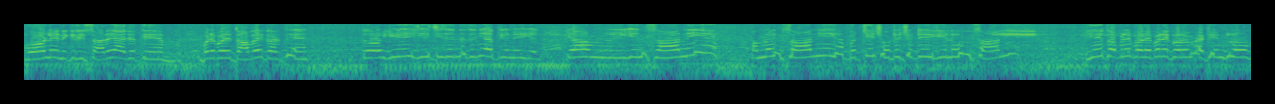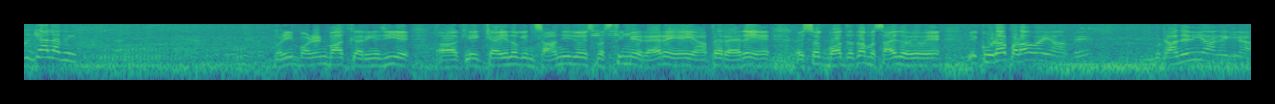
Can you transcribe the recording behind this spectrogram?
वोट लेने के लिए सारे आ जाते हैं बड़े बड़े दावे करते हैं। तो ये ये चीज़ें नज़र नहीं आती उन्हें। क्या हम ये इंसान नहीं है? हम लोग इंसान ही बच्चे छोटे छोटे ये लोग इंसान ही ये तो अपने बड़े बड़े घरों में बैठे इन लोगों को क्या लगे? बड़ी इंपॉर्टेंट बात कर रही है जी ये कि क्या ये लोग इंसान ही जो इस बस्ती में रह रहे हैं, यहाँ पे रह रहे हैं, इस वक्त बहुत ज़्यादा मसाइल हुए हुए हैं। ये कूड़ा पड़ा हुआ है यहाँ पे, उठाने नहीं आ रहे क्या?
